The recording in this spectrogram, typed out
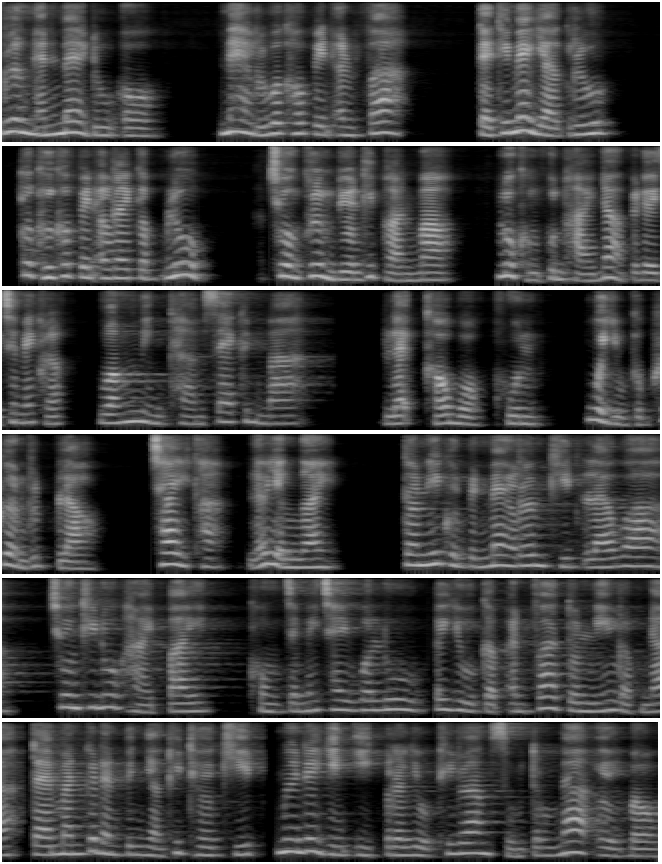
เรื่องนั้นแม่ดูออก แม่รู้ว่าเขาเป็นอันฟ้า แต่ที่แม่อยากรู้ ก็คือเขาเป็นอะไรกับลูก ช่วงครึ่งเดือนที่ผ่านมา ลูกของคุณหายหน้าไปเลยใช่ไหมครับ หวังมิงถามแทรกขึ้นมา และเขาบอกคุณว่าอยู่กับเพื่อนหรือเปล่า ใช่ค่ะ แล้วยังไง ตอนนี้คุณเป็นแม่เริ่มคิดแล้วว่า ช่วงที่ลูกหายไป คงจะไม่ใช่ว่าลูกไปอยู่กับอันฟ้าตนนี้หรอกนะ แต่มันก็ดันเป็นอย่างที่เธอคิด เมื่อได้ยินอีกประโยคที่ร่างสูงตรงหน้าเอ่ยบอก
